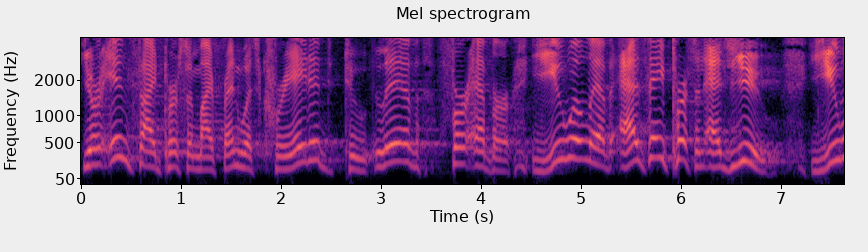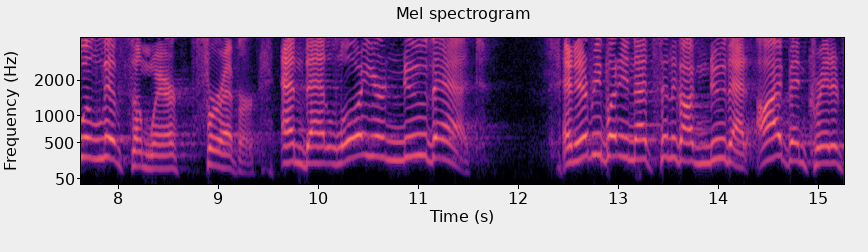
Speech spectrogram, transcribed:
Your inside person, my friend, was created to live forever. You will live as a person, as you. You will live somewhere forever. And that lawyer knew that. And everybody in that synagogue knew that. I've been created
